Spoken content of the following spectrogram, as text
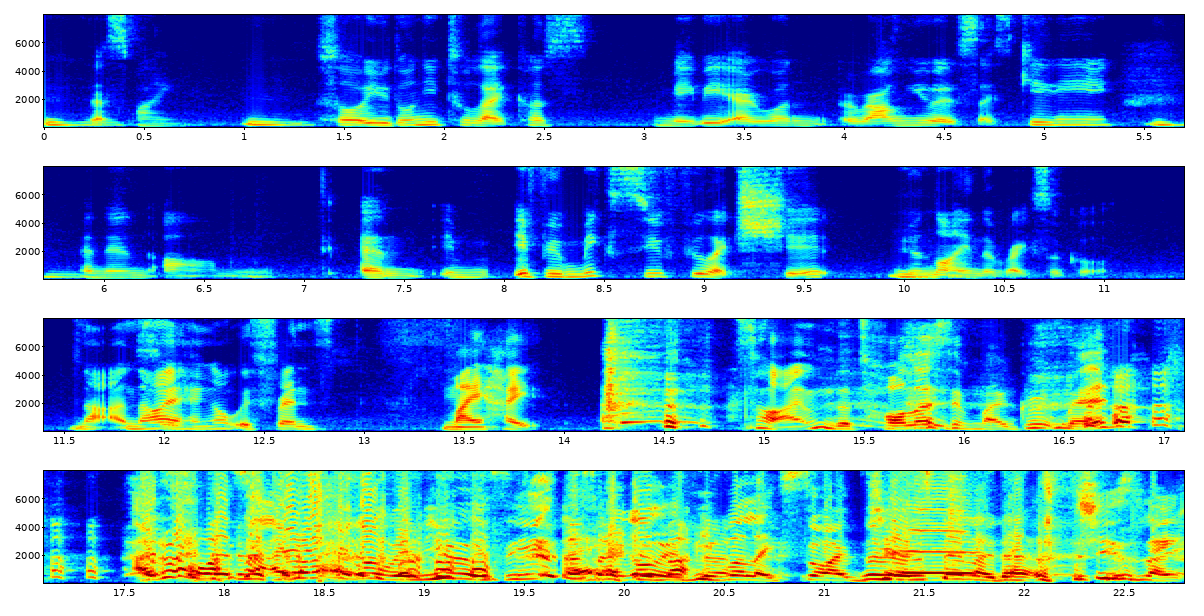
Mhm. that's fine. Mm, So you don't need to like, cause maybe everyone around you is like skinny, mhm, and then um, and if it makes you feel like shit, you're not Mhm. in the right circle. Now, now I hang out with friends my height. so I'm the tallest in my group, man. I don't, that's why I don't hang out with you, see? I hang out with people like so I'm No, you understand like that. She's like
